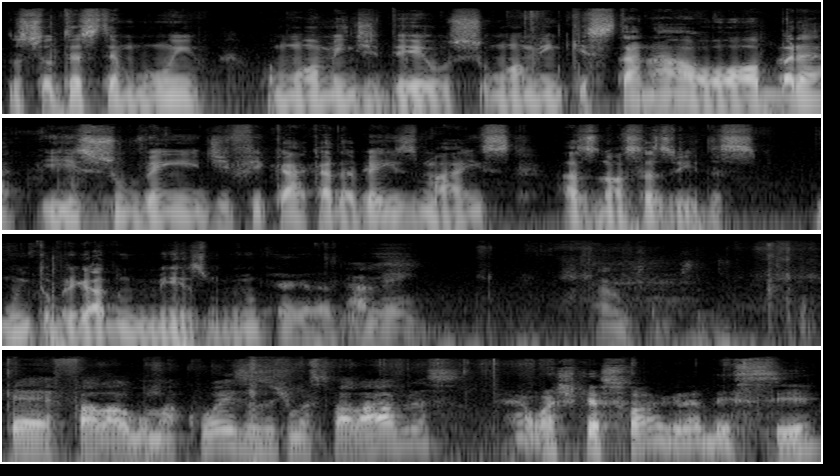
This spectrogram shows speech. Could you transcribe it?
do seu testemunho como um homem de Deus, um homem que está na obra e isso vem edificar cada vez mais as nossas vidas. Muito obrigado mesmo. Viu? Amém. Quer falar alguma coisa, as últimas palavras? Eu acho que é só agradecer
